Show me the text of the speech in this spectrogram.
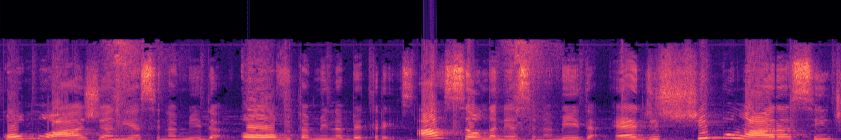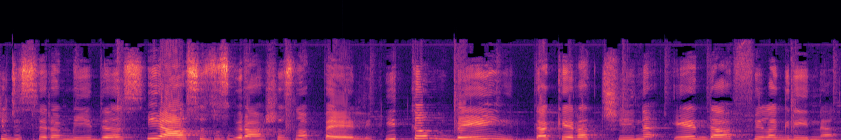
Como age a niacinamida ou vitamina B3? A ação da niacinamida é de estimular a síntese de ceramidas e ácidos graxos na pele e também da queratina e da filagrina.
